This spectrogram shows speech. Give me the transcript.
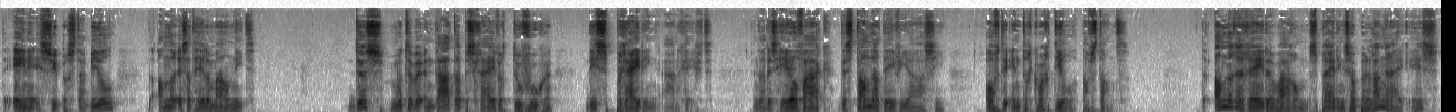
De ene is superstabiel, de ander is dat helemaal niet. Dus moeten we een databeschrijver toevoegen die spreiding aangeeft. En dat is heel vaak de standaarddeviatie of de interkwartielafstand. De andere reden waarom spreiding zo belangrijk is,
